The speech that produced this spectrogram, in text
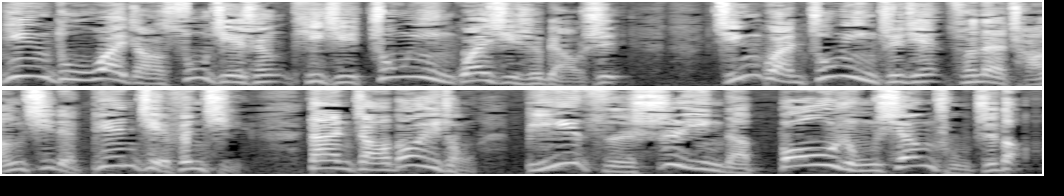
印度外长苏杰生提起中印关系时表示。尽管中印之间存在长期的边界分歧，但找到一种彼此适应的包容相处之道，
